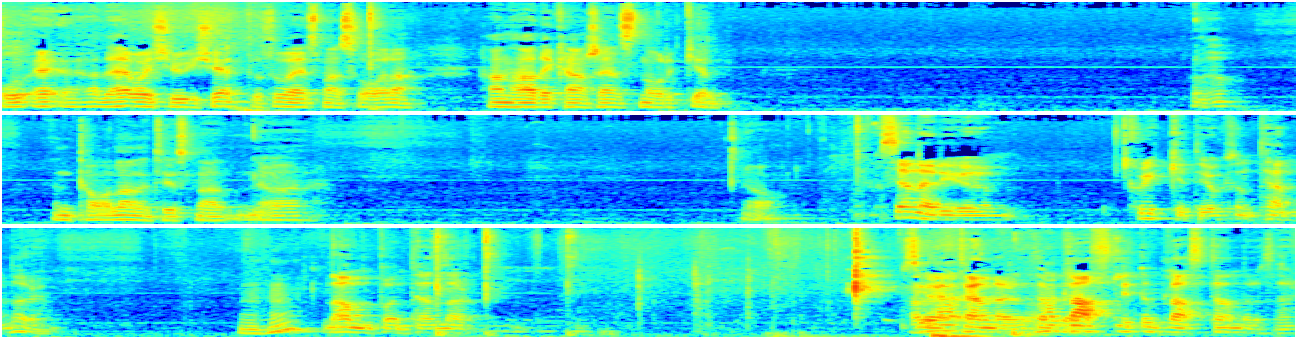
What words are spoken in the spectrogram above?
Och, eh, det här var ju 2021 och så var det en som hade svarat. Han hade kanske en snorkel. Ja. En talande tystnad. Ja. Ja. Sen är det ju, cricket är ju också en tändare. Mhm. Namn på en tändare. Ja, det här- tändare, en plast, liten plasttändare så här.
